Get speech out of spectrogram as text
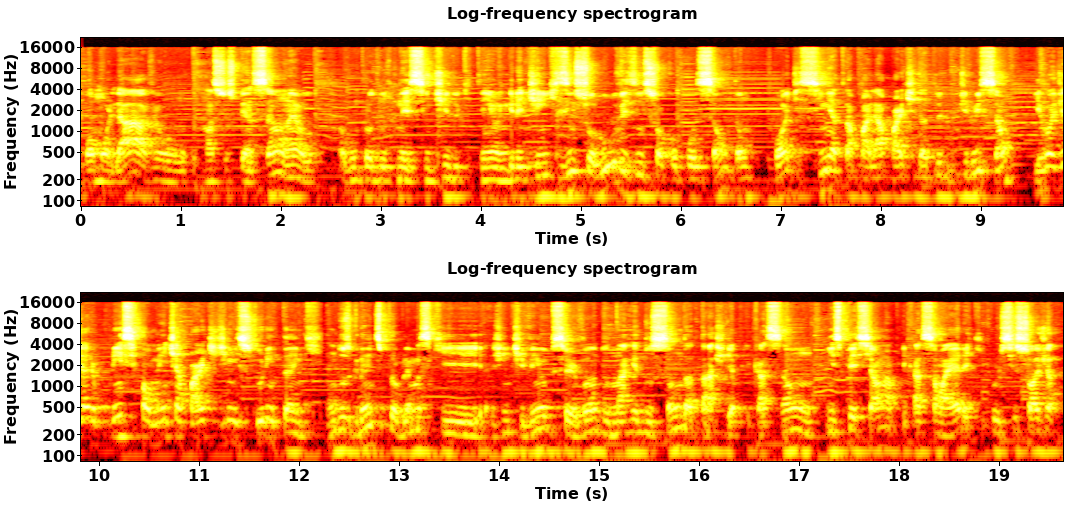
pó molhável, uma suspensão, né, algum produto nesse sentido que tenha ingredientes insolúveis em sua composição, então pode sim atrapalhar a parte da diluição. E Rogério, principalmente a parte de mistura em tanque. Um dos grandes problemas que a gente vem observando na redução da taxa de aplicação, em especial na aplicação aérea, que por si só já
